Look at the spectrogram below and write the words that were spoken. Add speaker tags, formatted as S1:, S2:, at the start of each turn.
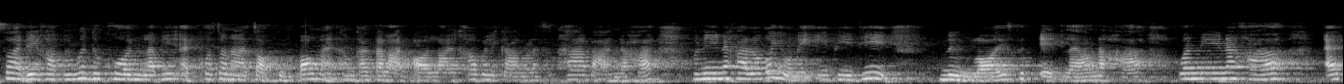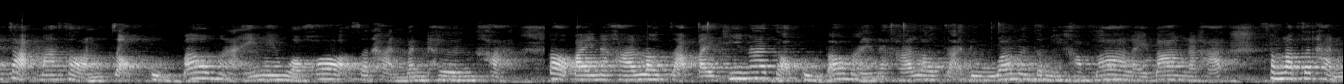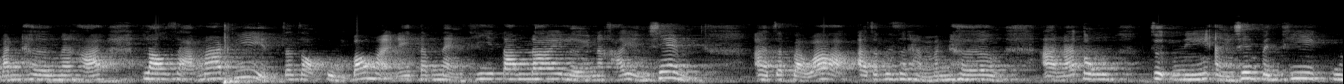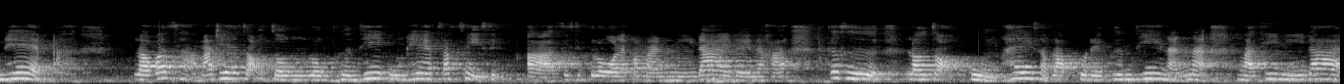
S1: สวัสดีค่ะเพื่อนๆทุกคนรับยิงแอดโฆษณาเจาะกลุ่มเป้าหมายทำการตลาดออนไลน์เข้าบริการวันละ 15 บาทนะคะ วันนี้นะคะเราก็อยู่ใน EP ที่ 111 แล้วนะคะ วันนี้นะคะ แอดจะมาสอนเจาะกลุ่มเป้าหมายในหัวข้อสถานบันเทิงค่ะ ต่อไปนะคะเราจะไปที่หน้าเจาะกลุ่มเป้าหมายนะคะ เราจะดูว่ามันจะมีคำว่าอะไรบ้างนะคะสำหรับสถานบันเทิงนะคะ เราสามารถที่จะเจาะกลุ่มเป้าหมายในตำแหน่งที่ตั้งได้เลยนะคะ อย่างเช่น อาจจะแบบว่าอาจจะเป็นสถานบันเทิงอ่าณตรงจุดนี้อ่าอย่างเช่นเป็นที่กรุงเทพอะ เราก็สามารถที่จะเจาะจงลงพื้นที่กรุงเทพสัก 40อ่า40กิโลอะไรประมาณนี้ได้เลยนะคะ ก็คือเราเจาะกลุ่มให้สำหรับคนในพื้นที่นั้นน่ะมาที่นี้ได้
